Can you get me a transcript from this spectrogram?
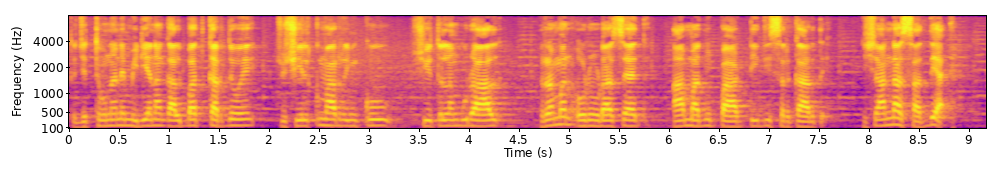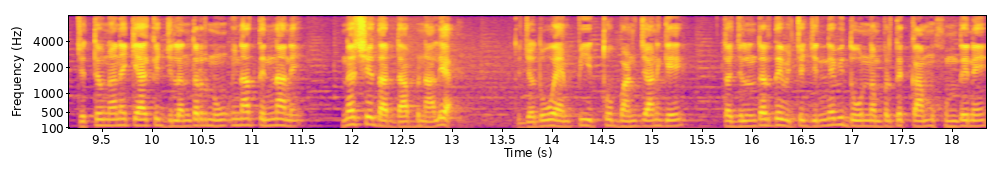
ਤੇ ਜਿੱਥੇ ਉਹਨਾਂ ਨੇ ਮੀਡੀਆ ਨਾਲ ਗੱਲਬਾਤ ਕਰਦੇ ਹੋਏ ਸੁਸ਼ੀਲ ਕੁਮਾਰ ਰਿੰਕੂ, ਸ਼ੀਤਲ ਅੰਗੂਰਾਲ, ਰਮਨ ਅਰੋੜਾ ਸਹਿਤ ਆਮ ਆਦਮੀ ਪਾਰਟੀ ਦੀ ਸਰਕਾਰ ਤੇ ਨਿਸ਼ਾਨਾ ਸਾਧਿਆ ਜਿੱਥੇ ਉਹਨਾਂ ਨੇ ਕਿਹਾ ਕਿ ਜਲੰਧਰ ਨੂੰ ਇਹਨਾਂ ਤਿੰਨਾਂ ਨੇ ਨਸ਼ੇ ਦਾ ਡੱਬ ਬਣਾ ਲਿਆ ਹੈ। ਤੇ ਜਦੋਂ ਉਹ ਐਮਪੀ ਇੱਥੋਂ ਬਣ ਜਾਣਗੇ, ਤਾਂ ਜਲੰਧਰ ਦੇ ਵਿੱਚ ਜਿੰਨੇ ਵੀ 2 ਨੰਬਰ ਤੇ ਕੰਮ ਹੁੰਦੇ ਨੇ,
